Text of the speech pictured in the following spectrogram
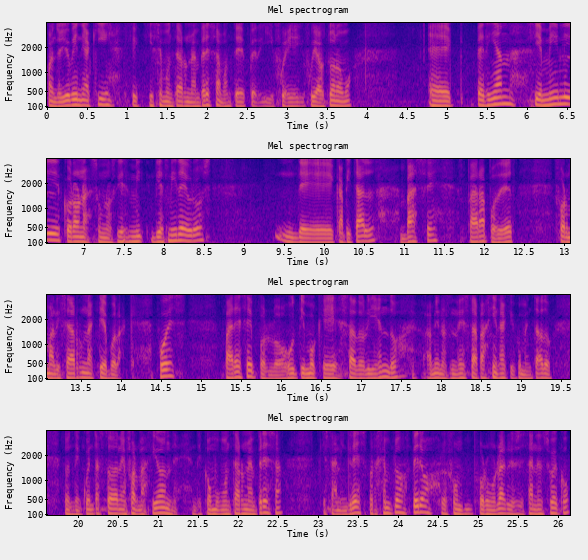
cuando yo vine aquí, que quise montar una empresa, monté y fui, fui autónomo, eh, pedían 100.000 coronas, unos 10.000 euros de capital base para poder formalizar un activo black. Pues parece, por lo último que he estado leyendo, al menos en esta página que he comentado, donde encuentras toda la información de, de cómo montar una empresa, que está en inglés, por ejemplo, pero los formularios están en sueco,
